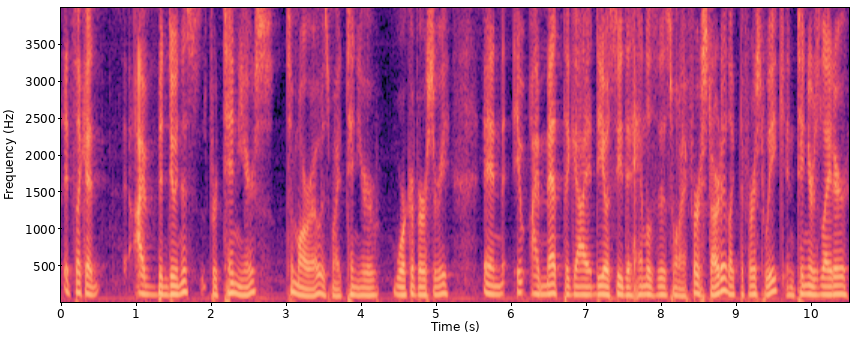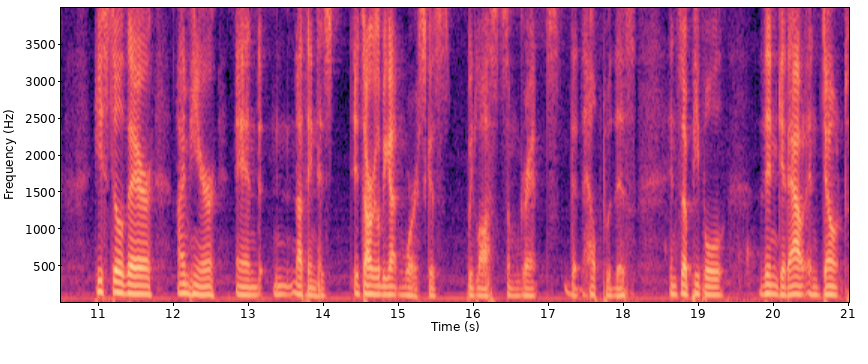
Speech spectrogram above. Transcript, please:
it's like a I've been doing this for ten years. Tomorrow is my ten year work anniversary, and it, I met the guy at DOC that handles this when I first started, like the first week, and ten years later, he's still there. I'm here, and nothing has. It's arguably gotten worse because we lost some grants that helped with this, and so people then get out and don't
